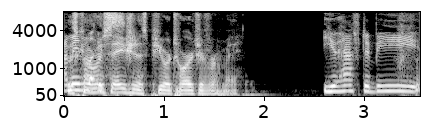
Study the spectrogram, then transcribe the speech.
I this mean, conversation is pure torture for me. You have to be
